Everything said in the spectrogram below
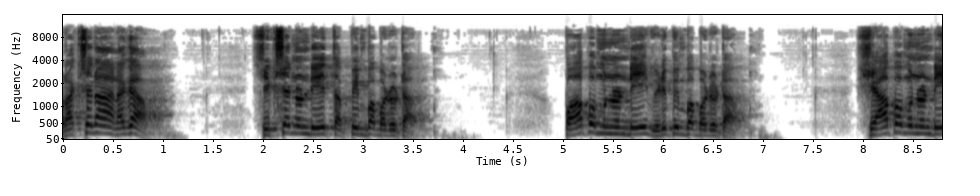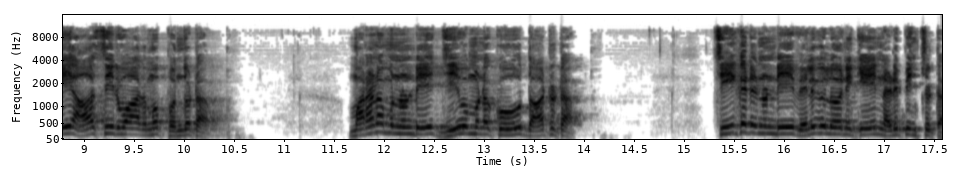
రక్షణ అనగా శిక్ష నుండి తప్పింపబడుట పాపము నుండి విడిపింపబడుట. శాపము నుండి ఆశీర్వాదము పొందుట మరణము నుండి జీవమునకు దాటుట చీకటి నుండి వెలుగులోనికి నడిపించుట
